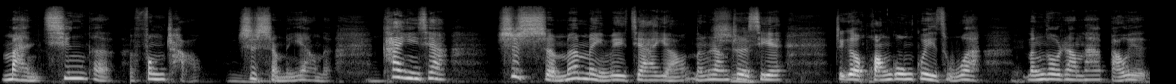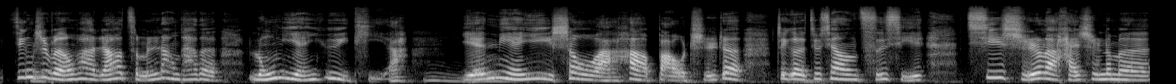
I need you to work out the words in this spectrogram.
满清的风潮是什么样的，看一下是什么美味佳肴能让这些这个皇宫贵族啊，能够让他保有精致文化，然后怎么让他的龙颜玉体啊。延年益寿啊，哈，保持着这个，就像慈禧七十了还是那么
